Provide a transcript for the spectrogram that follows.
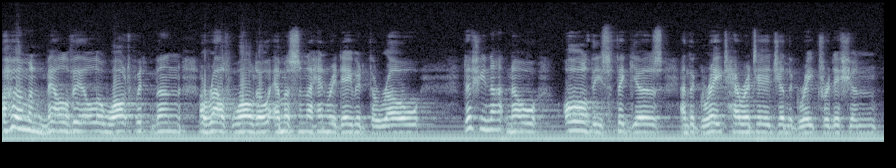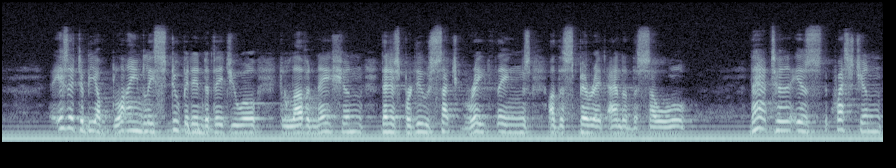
A Herman Melville, a Walt Whitman, a Ralph Waldo Emerson, a Henry David Thoreau. Does she not know all these figures and the great heritage and the great tradition? Is it to be a blindly stupid individual to love a nation that has produced such great things of the spirit and of the soul? That uh, is the question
